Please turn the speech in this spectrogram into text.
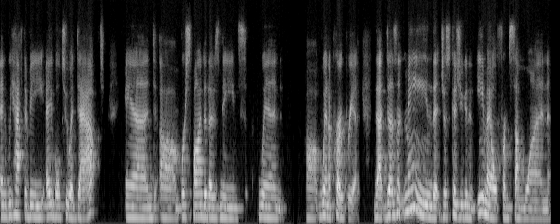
And we have to be able to adapt and um, respond to those needs when uh, when appropriate. That doesn't mean that just because you get an email from someone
